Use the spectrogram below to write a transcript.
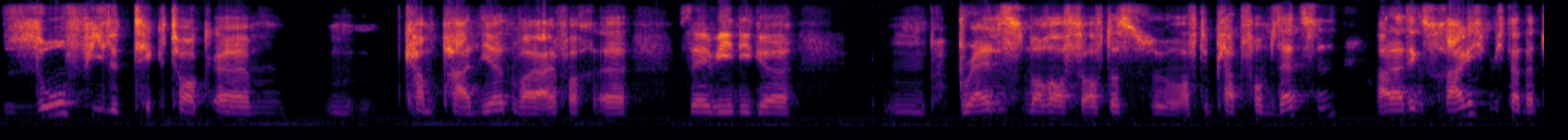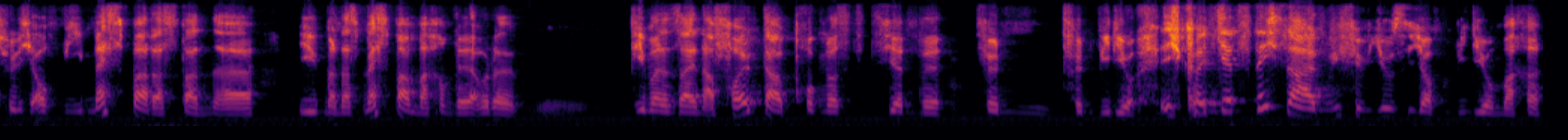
so viele TikTok-Kampagnen, ähm, weil einfach äh, sehr wenige Brands noch auf, auf, das, auf die Plattform setzen. Allerdings frage ich mich dann natürlich auch, wie messbar das dann, äh, wie man das messbar machen will oder wie man seinen Erfolg da prognostizieren will für ein, für ein Video. Ich könnte jetzt nicht sagen, wie viele Views ich auf ein Video mache.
